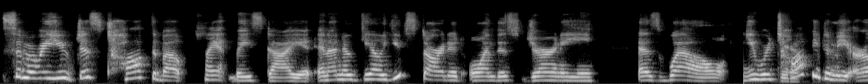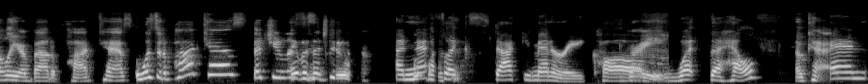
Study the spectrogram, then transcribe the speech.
So, Marie, you've just talked about plant based diet. And I know, Gail, you started on this journey as well. You were talking yeah. to me earlier about a podcast. Was it a podcast that you listened to it was a, to? A Netflix documentary called right. What the Health. Okay. And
